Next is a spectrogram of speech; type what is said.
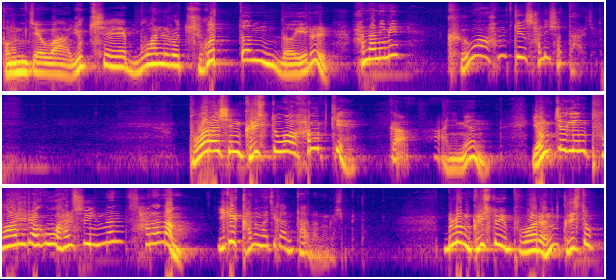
범죄와 육체의 무할례로 죽었던 너희를 하나님이 그와 함께 살리셨다 그러죠. 부활하신 그리스도와 함께가 아니면 영적인 부활이라고 할 수 있는 살아남, 이게 가능하지가 않다라는 것입니다. 물론 그리스도의 부활은 그리스도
